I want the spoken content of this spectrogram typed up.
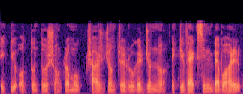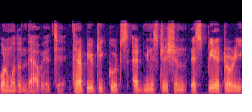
একটি অত্যন্ত সংক্রামক শ্বাসযন্ত্রের রোগের জন্য একটি ভ্যাকসিন ব্যবহারের অনুমোদন দেওয়া হয়েছে। Therapeutic Goods Administration respiratory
